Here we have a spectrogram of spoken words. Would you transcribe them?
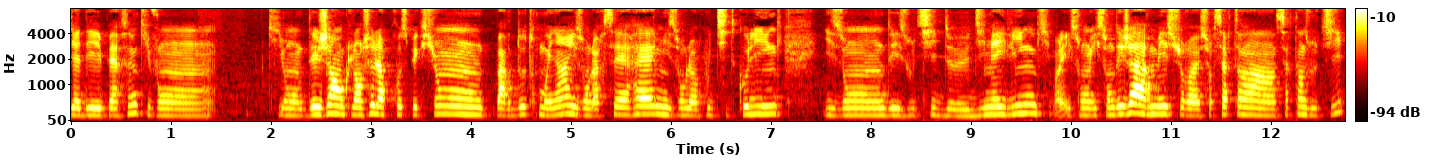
y a des personnes qui vont qui ont déjà enclenché leur prospection par d'autres moyens. Ils ont leur CRM, ils ont leur outil de calling, ils ont des outils d'emailing. voilà, ils, sont, ils sont déjà armés sur, sur certains, certains outils.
